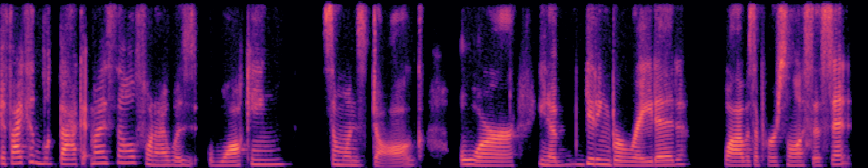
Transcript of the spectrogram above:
if I could look back at myself when I was walking someone's dog or, you know, getting berated while I was a personal assistant,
